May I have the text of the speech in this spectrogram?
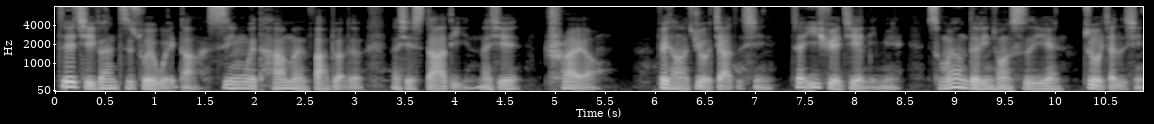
这些期刊之所以伟大，是因为他们发表的那些 study、那些 trial 非常的具有价值性。在医学界里面，什么样的临床试验最有价值性？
